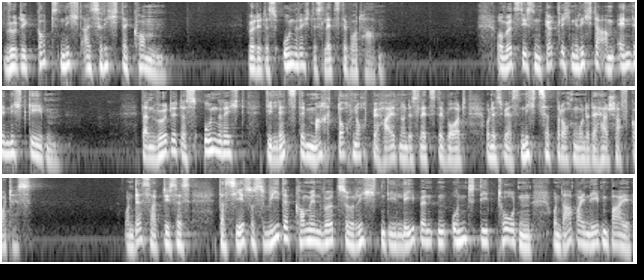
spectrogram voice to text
Würde Gott nicht als Richter kommen, würde das Unrecht das letzte Wort haben. Und würde es diesen göttlichen Richter am Ende nicht geben, dann würde das Unrecht die letzte Macht doch noch behalten und das letzte Wort und es wäre es nicht zerbrochen unter der Herrschaft Gottes. Und deshalb dieses, dass Jesus wiederkommen wird, zu richten die Lebenden und die Toten. Und dabei nebenbei,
